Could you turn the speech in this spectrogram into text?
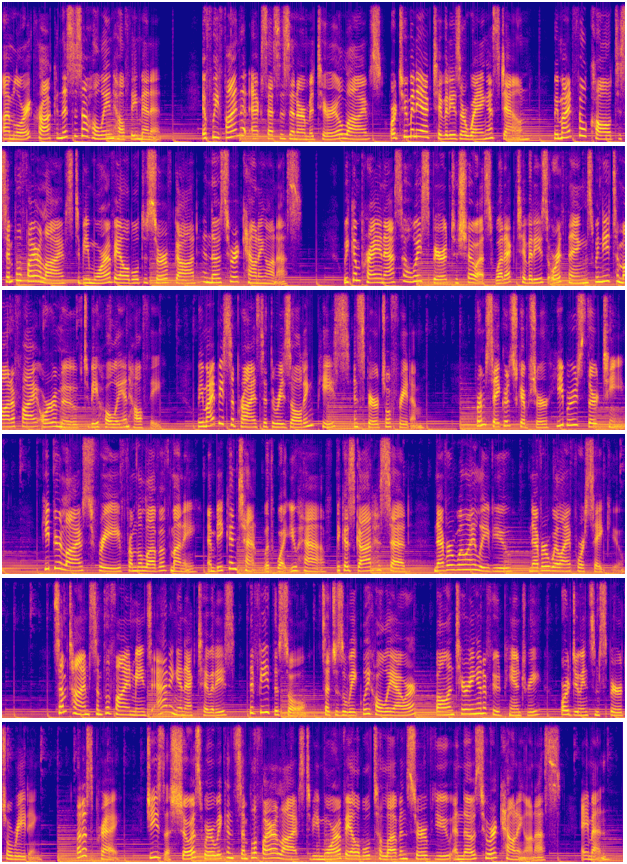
I'm Lori Crock, and this is a Holy and Healthy Minute. If we find that excesses in our material lives or too many activities are weighing us down, we might feel called to simplify our lives to be more available to serve God and those who are counting on us. We can pray and ask the Holy Spirit to show us what activities or things we need to modify or remove to be holy and healthy. We might be surprised at the resulting peace and spiritual freedom. From Sacred Scripture, Hebrews 13 Keep your lives free from the love of money and be content with what you have, because God has said, Never will I leave you, never will I forsake you. Sometimes simplifying means adding in activities that feed the soul, such as a weekly holy hour, volunteering in a food pantry, or doing some spiritual reading. Let us pray. Jesus, show us where we can simplify our lives to be more available to love and serve you and those who are counting on us. Amen.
